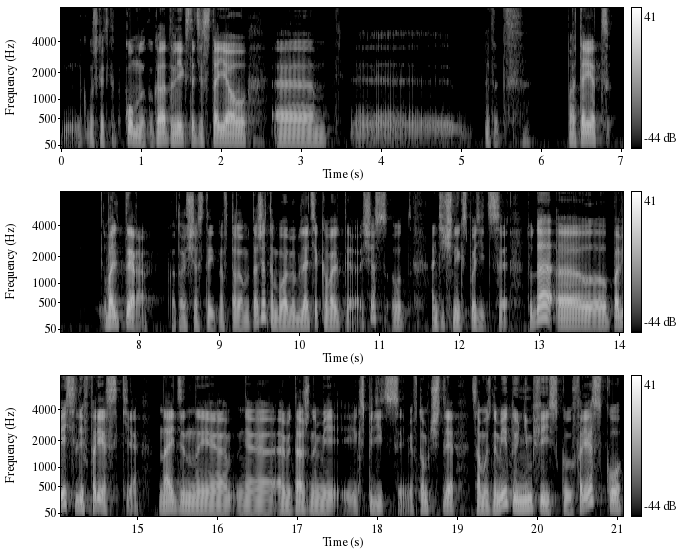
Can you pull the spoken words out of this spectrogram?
можно сказать, как комнатку. Когда-то в ней, кстати, стоял э, э, этот портрет Вольтера, который сейчас стоит на втором этаже, там была библиотека Вольтера. Сейчас вот античная экспозиция. Туда э, повесили фрески, найденные э, эрмитажными экспедициями, в том числе самую знаменитую нимфейскую фреску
